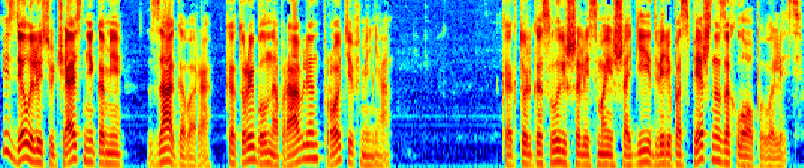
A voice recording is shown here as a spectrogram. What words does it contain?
и сделались участниками заговора, который был направлен против меня. Как только слышались мои шаги, двери поспешно захлопывались.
